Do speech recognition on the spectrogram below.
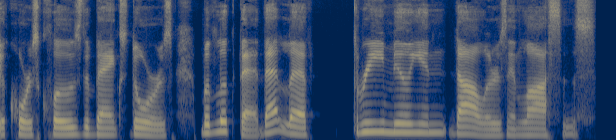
of course, close the bank's doors. But look that that left three million dollars in losses.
